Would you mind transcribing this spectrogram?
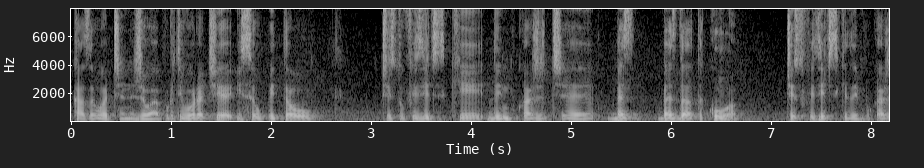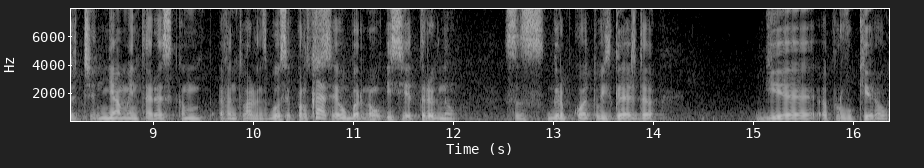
Казал е, че не желая противоречия и се е опитал чисто физически да им покаже, че без, без да атакува, чисто физически да им покаже, че няма интерес към евентуален сблъсък. Просто Как? се е обърнал и си е тръгнал с гръб, което изглежда ги е провокирал.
